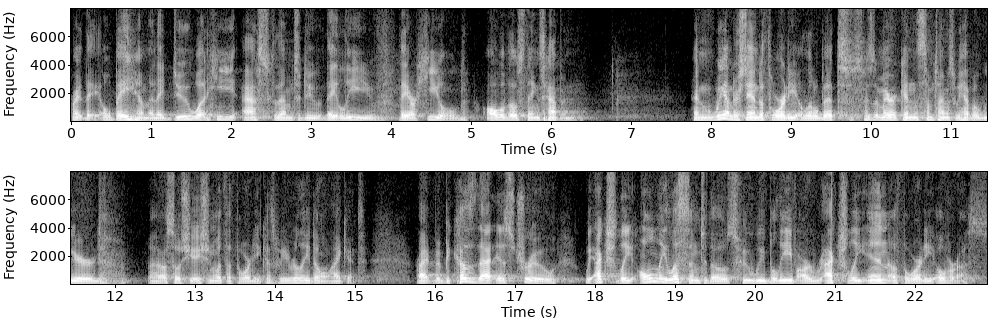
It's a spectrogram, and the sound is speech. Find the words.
Right? They obey him and they do what he asks them to do. They leave, they are healed. All of those things happen. And we understand authority a little bit. As Americans, sometimes we have a weird uh, association with authority because we really don't like it. Right? But because that is true, we actually only listen to those who we believe are actually in authority over us.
